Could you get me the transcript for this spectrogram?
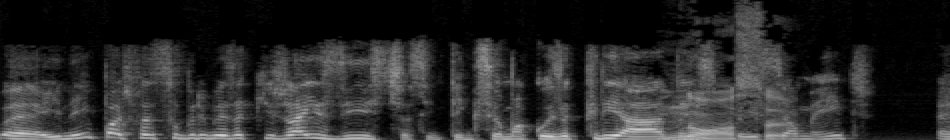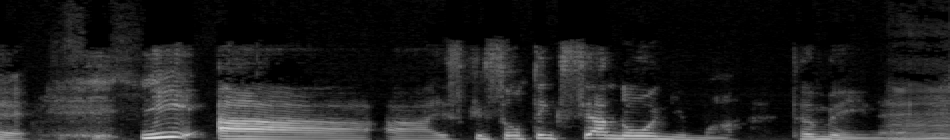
é, e nem pode fazer sobremesa que já existe, assim, tem que ser uma coisa criada Nossa. especialmente. É. E a, a inscrição tem que ser anônima também, né? Hum.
